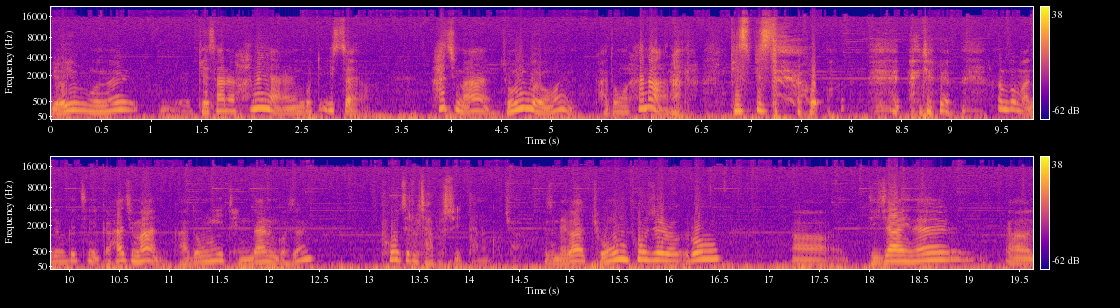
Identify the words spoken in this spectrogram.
여유 부분을 계산을 하느냐 안 하는 것도 있어요. 하지만 종이 모형은 가동을 하나 안 하나 비슷비슷해요. 한번 만들면 끝이니까. 하지만 가동이 된다는 것은 포즈를 잡을 수 있다는 거죠. 그래서 내가 좋은 포즈로 어, 디자인을 어,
